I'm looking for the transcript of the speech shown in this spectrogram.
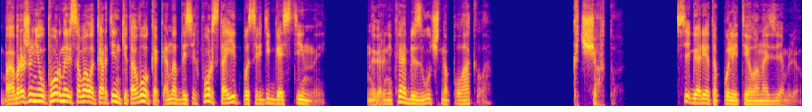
Воображение упорно рисовало картинки того, как она до сих пор стоит посреди гостиной. Наверняка беззвучно плакала. К черту! Сигарета полетела на землю.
